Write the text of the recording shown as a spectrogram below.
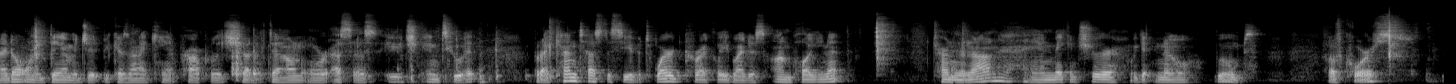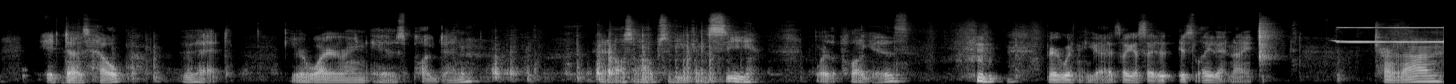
and I don't want to damage it because then I can't properly shut it down or SSH into it. But I can test to see if it's wired correctly by just unplugging it, turning it on, and making sure we get no booms. Of course, it does help that your wiring is plugged in. And it also helps if you can see where the plug is. Bear with me guys, like I said, it's late at night. Turn it on.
